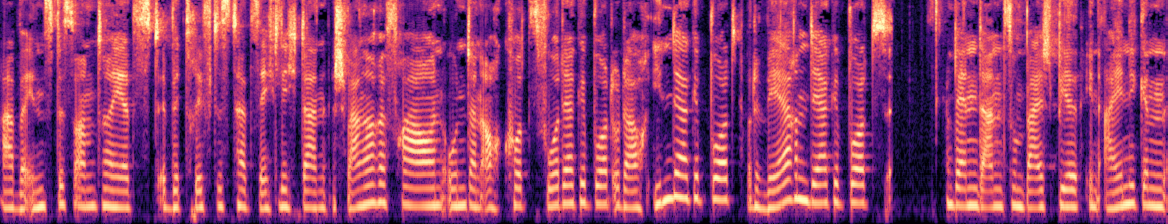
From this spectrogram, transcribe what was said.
Aber insbesondere jetzt betrifft es tatsächlich dann schwangere Frauen und dann auch kurz vor der Geburt oder auch in der Geburt oder während der Geburt wenn dann zum Beispiel in einigen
